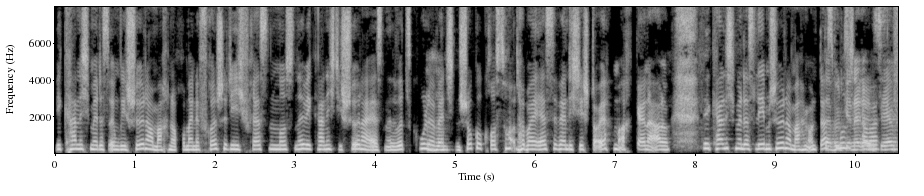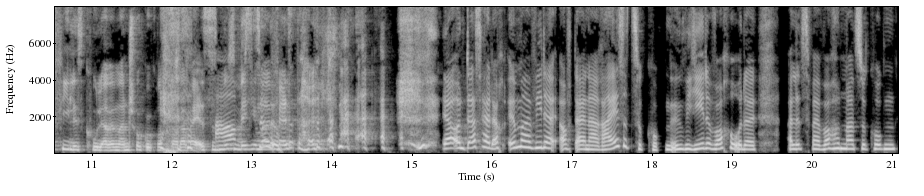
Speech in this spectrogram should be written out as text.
Wie kann ich mir das irgendwie schöner machen? Auch meine Frösche, die ich fressen muss, ne? Wie kann ich die schöner essen? Wird es cooler, mhm. wenn ich einen Schokocroissant dabei esse, während ich die Steuer mache? Keine Ahnung. Wie kann ich mir das Leben schöner machen? Und das da wird generell aber, sehr vieles cooler, wenn man einen Schokocroissant dabei isst. Das müssen wir hier mal festhalten. ja, und das halt auch immer wieder auf deiner Reise zu gucken, irgendwie jede Woche oder alle zwei Wochen mal zu gucken,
